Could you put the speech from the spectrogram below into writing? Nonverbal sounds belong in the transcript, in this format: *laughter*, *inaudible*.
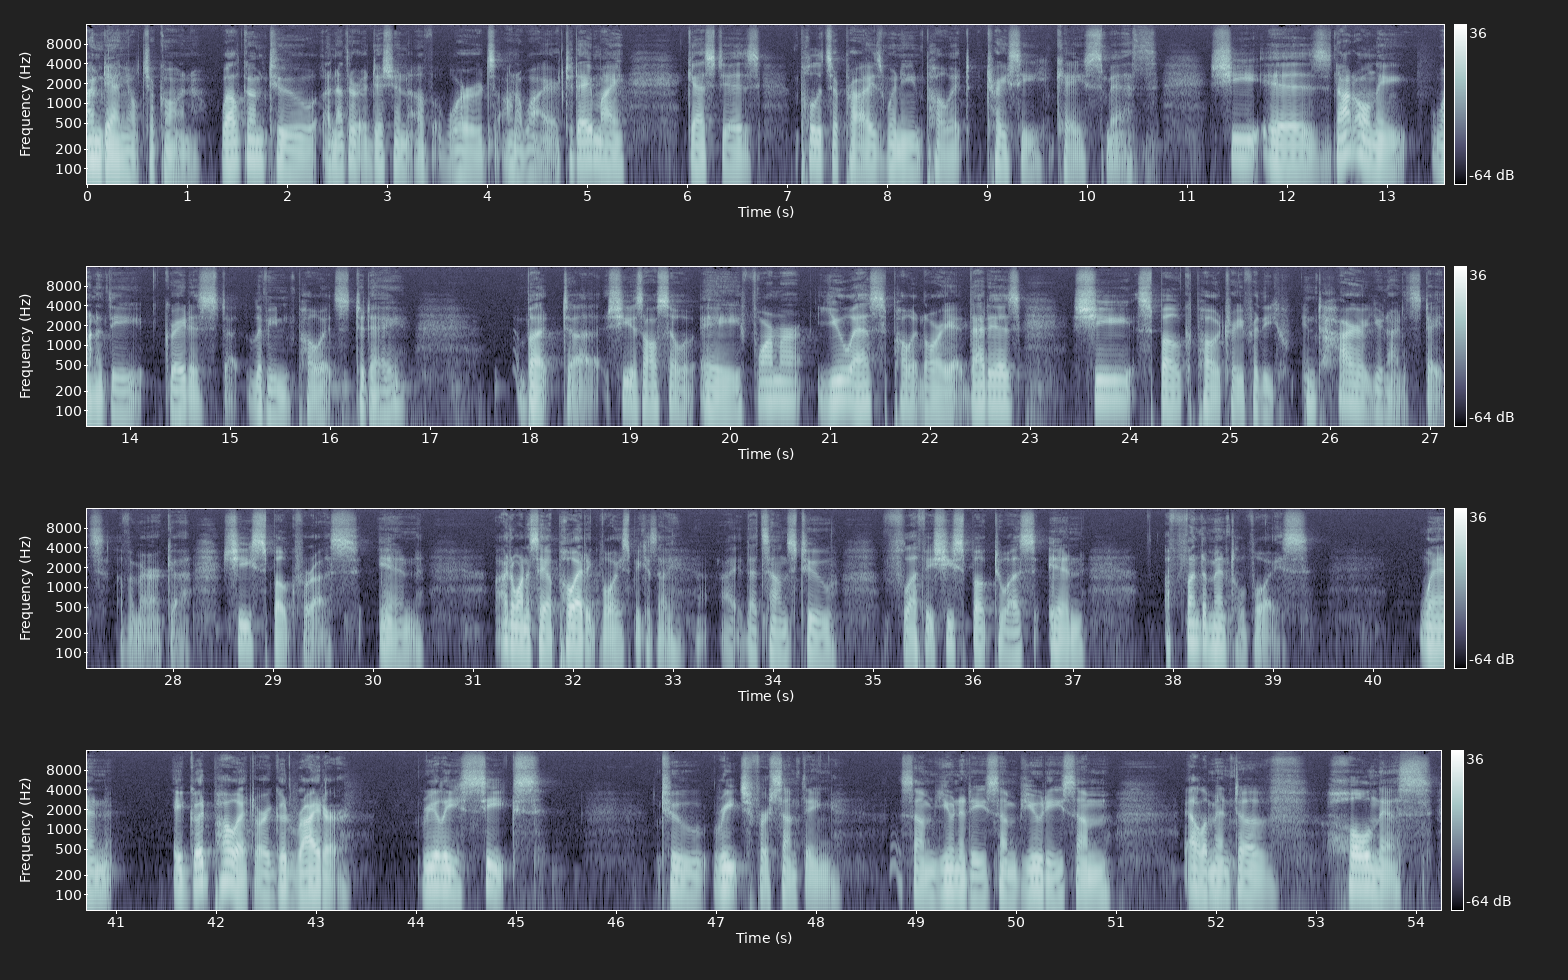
I'm Daniel Chacon. Welcome to another edition of Words on a Wire. Today, my guest is Pulitzer Prize winning poet Tracy K. Smith. She is not only one of the greatest living poets today, but uh, she is also a former U.S. Poet Laureate. That is, she spoke poetry for the entire United States of America. She spoke for us in, I don't want to say a poetic voice because I, I that sounds too fluffy. She spoke to us in a fundamental voice. When a good poet or a good writer really seeks to reach for something, some unity, some beauty, some element of wholeness.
